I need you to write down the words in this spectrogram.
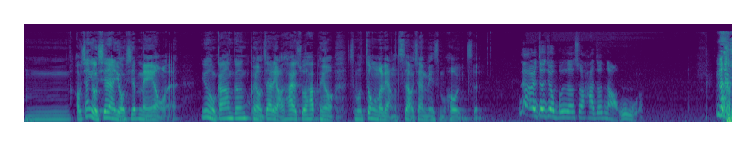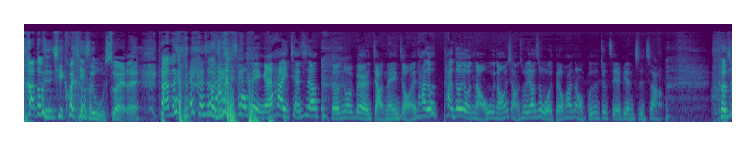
嗯，好像有些人有些没有哎，因为我刚刚跟朋友在聊，他也说他朋友什么中了两次，好像也没什么后遗症。那二舅舅不是都说他都脑雾了？那 他都已经七快七十五岁了，他那个可是他很聪明哎，他以前是要得诺贝尔奖那一种哎，他都他都有脑雾，然后想说要是我的话，那我不是就直接变智障？可是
